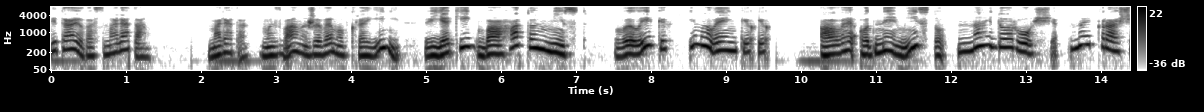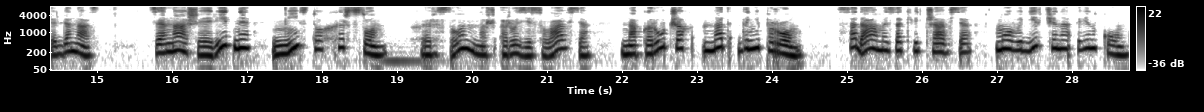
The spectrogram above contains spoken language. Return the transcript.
Вітаю вас, малята. Малята, ми з вами живемо в країні, в якій багато міст, великих і маленьких. Але одне місто найдорожче, найкраще для нас. Це наше рідне місто Херсон. Херсон наш розіслався на кручах над Дніпром, садами заквітчався, мов дівчина вінком.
